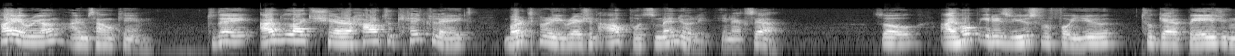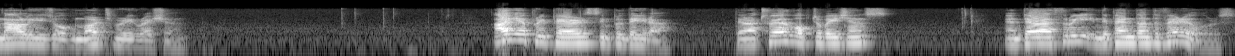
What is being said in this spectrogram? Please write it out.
Hi everyone, I'm Sang Kim. Today I would like to share how to calculate multiple regression outputs manually in Excel. So I hope it is useful for you to get basic knowledge of multiple regression. I have prepared simple data. There are 12 observations and there are three independent variables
